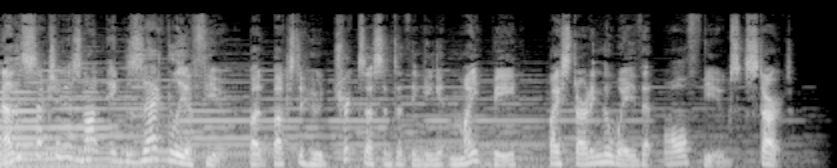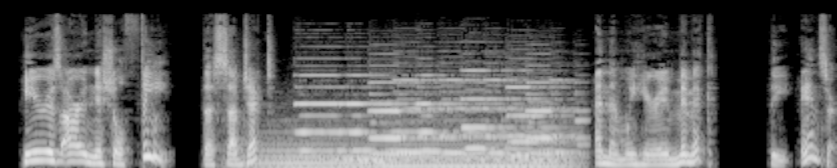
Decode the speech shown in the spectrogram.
Now, this section is not exactly a fugue, but Buxtehude tricks us into thinking it might be by starting the way that all fugues start. Here is our initial theme the subject, and then we hear a mimic, the answer.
